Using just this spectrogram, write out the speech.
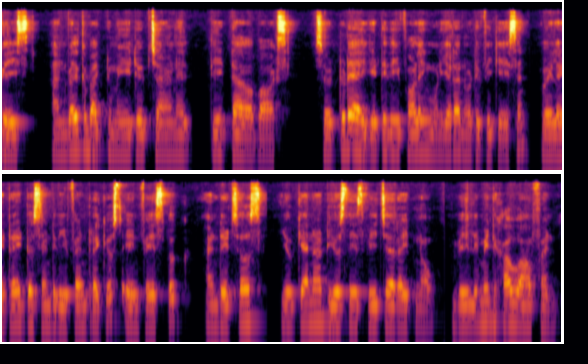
guys and welcome back to my YouTube channel Theta Box. So today I get the following one error notification while I try to send the friend request in Facebook and it shows you cannot use this feature right now. We limit how often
